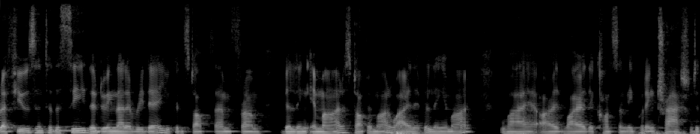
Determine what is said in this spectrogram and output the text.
refuse to the see doing same from building M R M widening M وائیشنپمنٹ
